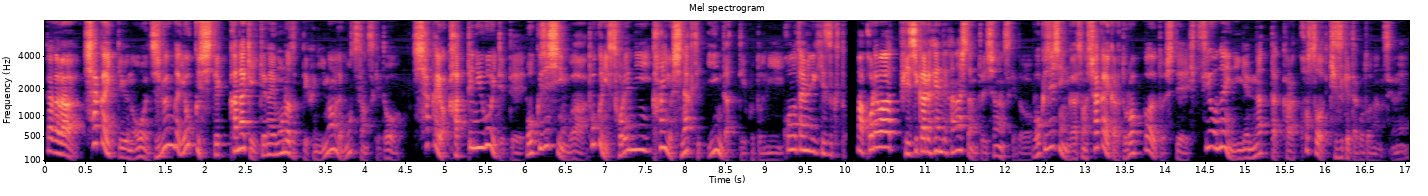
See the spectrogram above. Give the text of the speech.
だから、社会っていうのを自分が良くしていかなきゃいけないものだっていうふうに今まで思ってたんですけど、社会は勝手に動いてて、僕自身は特にそれに関与しなくていいんだっていうことに、このタイミングで気づくと。まあこれはフィジカル編で話したのと一緒なんですけど、僕自身がその社会からドロップアウトして必要ない人間になったからこそ気づけたことなんですよね。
